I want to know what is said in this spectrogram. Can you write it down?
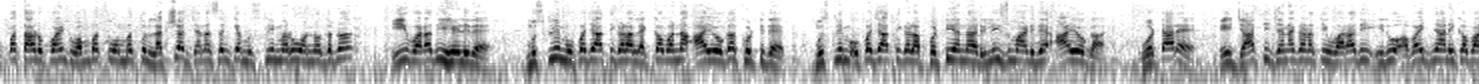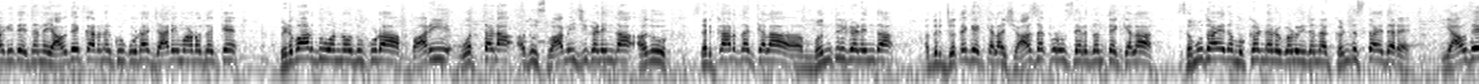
ಎಪ್ಪತ್ತಾರು ಪಾಯಿಂಟ್ ಒಂಬತ್ತು ಒಂಬತ್ತು ಲಕ್ಷ ಜನಸಂಖ್ಯೆ ಮುಸ್ಲಿಮರು ಅನ್ನೋದನ್ನು ಈ ವರದಿ ಹೇಳಿದೆ. ಮುಸ್ಲಿಂ ಉಪಜಾತಿಗಳ ಲೆಕ್ಕವನ್ನು ಆಯೋಗ ಕೊಟ್ಟಿದೆ. ಮುಸ್ಲಿಂ ಉಪಜಾತಿಗಳ ಪಟ್ಟಿಯನ್ನು ರಿಲೀಸ್ ಮಾಡಿದೆ ಆಯೋಗ. ಒಟ್ಟಾರೆ, ಈ ಜಾತಿ ಜನಗಣತಿ ವರದಿ ಇದು ಅವೈಜ್ಞಾನಿಕವಾಗಿದೆ. ಇದನ್ನು ಯಾವುದೇ ಕಾರಣಕ್ಕೂ ಕೂಡ ಜಾರಿ ಮಾಡೋದಕ್ಕೆ ಬಿಡಬಾರ್ದು ಅನ್ನೋದು ಕೂಡ ಭಾರಿ ಒತ್ತಡ. ಅದು ಸ್ವಾಮೀಜಿಗಳಿಂದ, ಅದು ಸರ್ಕಾರದ ಕೆಲ ಮಂತ್ರಿಗಳಿಂದ, ಅದ್ರ ಜೊತೆಗೆ ಕೆಲ ಶಾಸಕರು ಸೇರಿದಂತೆ ಕೆಲ ಸಮುದಾಯದ ಮುಖಂಡರುಗಳು ಇದನ್ನು ಖಂಡಿಸ್ತಾ ಇದ್ದಾರೆ. ಯಾವುದೇ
